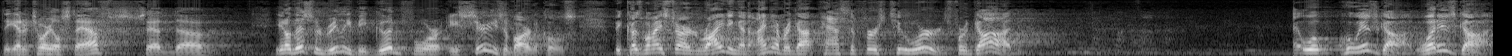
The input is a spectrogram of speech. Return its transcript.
the editorial staff said, uh, "You know, this would really be good for a series of articles because when I started writing it, I never got past the first two words for God." Well, who is God? What is God?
